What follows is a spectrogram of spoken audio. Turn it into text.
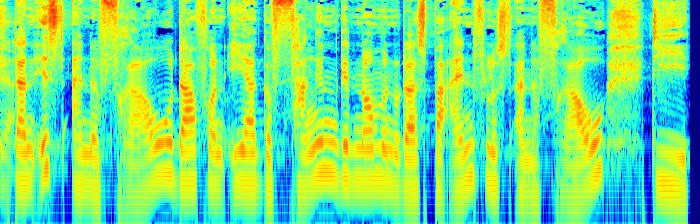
Ja. dann ist eine Frau davon eher gefangen genommen oder es beeinflusst eine Frau, die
